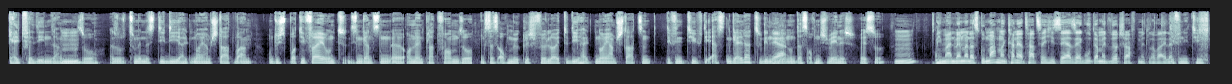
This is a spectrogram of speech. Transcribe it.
Geld verdienen, sagen Mhm. so. Also zumindest die, die halt neu am Start waren. Und durch Spotify und diesen ganzen äh, Online-Plattformen so ist das auch möglich für Leute, die halt neu am Start sind, definitiv die ersten Gelder zu generieren Ja. und das auch nicht wenig, weißt du? Ich meine, wenn man das gut macht, man kann ja tatsächlich sehr, sehr gut damit wirtschaften mittlerweile. Definitiv.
